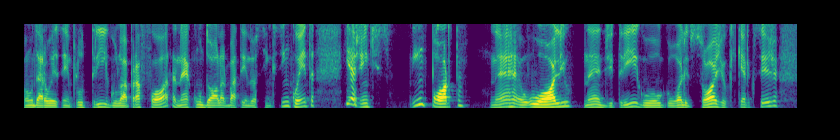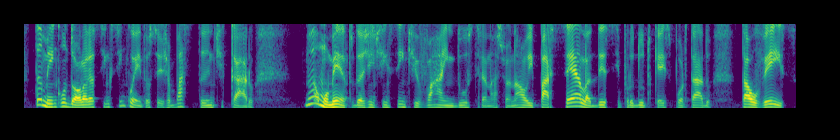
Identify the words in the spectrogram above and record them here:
vamos dar o exemplo, o trigo lá para fora, né, com o dólar batendo a 5,50, e a gente importa né, o óleo né, de trigo ou o óleo de soja, o que quer que seja, também com dólar a 5,50, ou seja, bastante caro. Não é o momento da gente incentivar a indústria nacional e parcela desse produto que é exportado, talvez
